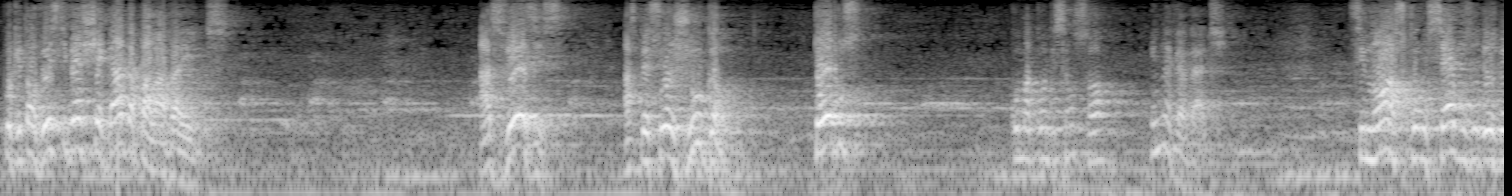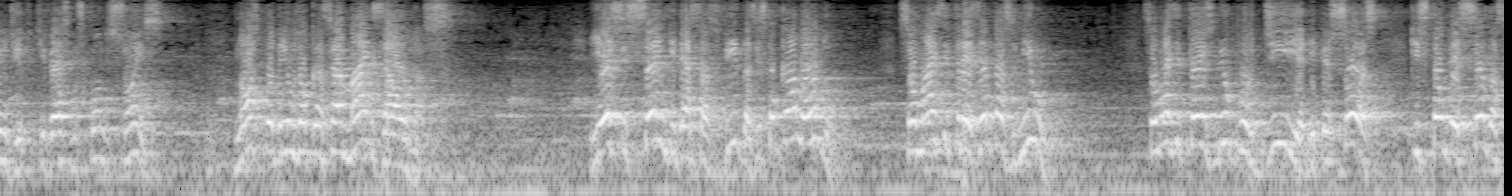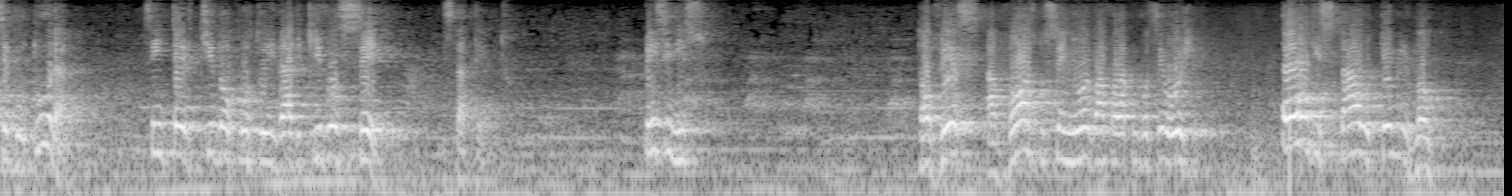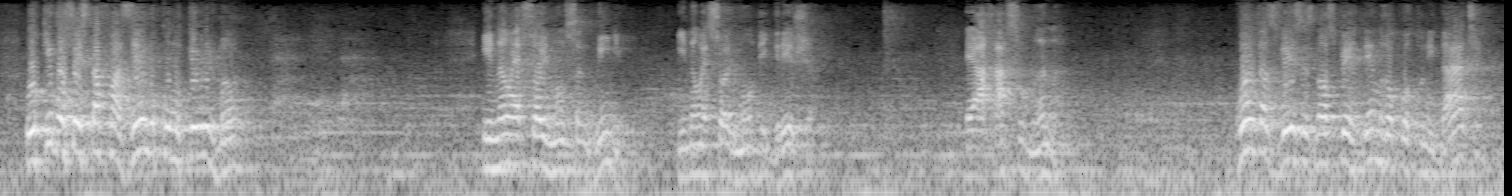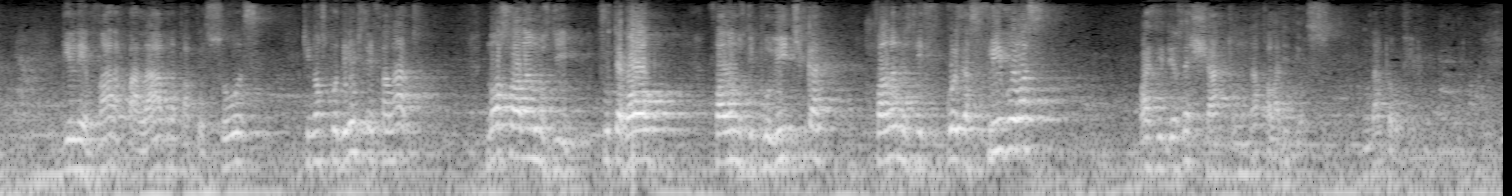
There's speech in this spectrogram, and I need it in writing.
Porque talvez tivesse chegado a palavra a eles. Às vezes, as pessoas julgam todos com uma condição só. E não é verdade. Se nós, como servos do Deus bendito, tivéssemos condições, nós poderíamos alcançar mais almas. E esse sangue dessas vidas estão clamando. São mais de 300 mil. São mais de 3 mil por dia de pessoas que estão descendo à sepultura sem ter tido a oportunidade que você está tendo. Pense nisso. Talvez a voz do Senhor vá falar com você hoje. Onde está o teu irmão? O que você está fazendo com o teu irmão? E não é só irmão sanguíneo, e não é só irmão de igreja, é a raça humana. Quantas vezes nós perdemos a oportunidade de levar a palavra para pessoas que nós poderíamos ter falado? Nós falamos de futebol, falamos de política, falamos de coisas frívolas, mas de Deus é chato, não dá para falar de Deus, não dá para ouvir.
